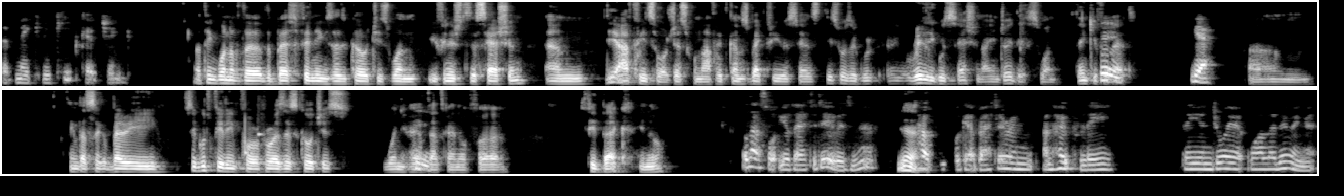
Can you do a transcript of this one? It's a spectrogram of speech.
that make me keep coaching. I think one of the, the best feelings as a coach is when you finish the session and the athletes or just one athlete comes back to you and says, "This was a, good, a really good session. I enjoyed this one. Thank you for mm. that." Yeah. Um, I think that's a very it's a good feeling for, for us as coaches when you have mm. that kind of uh, feedback. You know. Well, that's what you're there to do, isn't it? Yeah. Help people get better and and hopefully they enjoy it while they're doing it.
